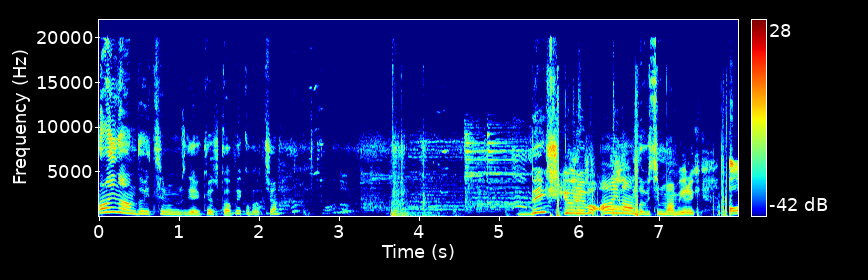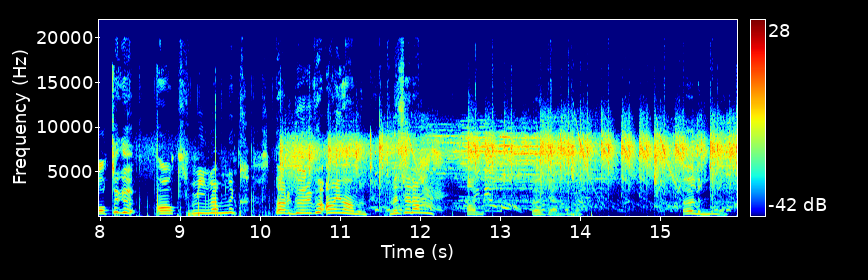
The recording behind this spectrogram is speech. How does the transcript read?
aynı anda bitirmemiz gerekiyor. Kapıyı kapatacağım. 5 görevi aynı anda bitirmem gerek. 6 gö 6 bilmem ne görevi aynı anda. Mesela Al, öleceğim değil mi? Öldüm değil mi?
